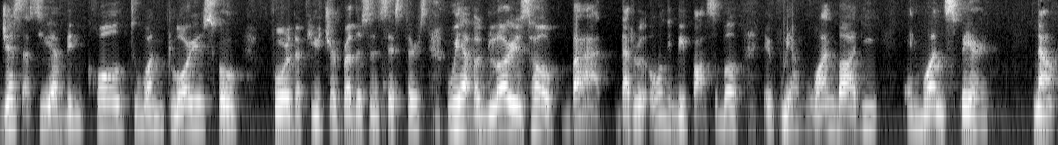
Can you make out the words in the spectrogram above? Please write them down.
just as you have been called to one glorious hope for the future. Brothers and sisters, we have a glorious hope, but that will only be possible if we have one body and one spirit. Now,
